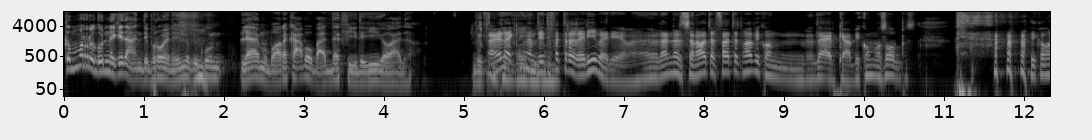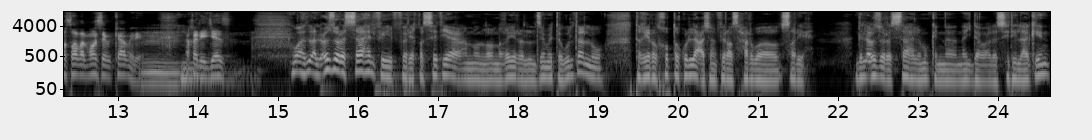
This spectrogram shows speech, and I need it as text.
كم مرة قلنا كده عن دي بروين إنه بيكون لاعب مباراة كعبة وبعد ذاك في دقيقة واحدة أي لكن دي مباراة. فترة غريبة دي يعني. لأن السنوات اللي فاتت ما بيكون لاعب كعب بيكون مصاب بس بيكون مصاب الموسم كامل يعني. مم. أخذ إجازة هو العذر الساهل في فريق السيتي انه لو نغير زي ما أنت قلت إنه تغيير الخطة كلها عشان في راس حربة صريح. ده العذر السهل اللي ممكن نجده على السيتي لكن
